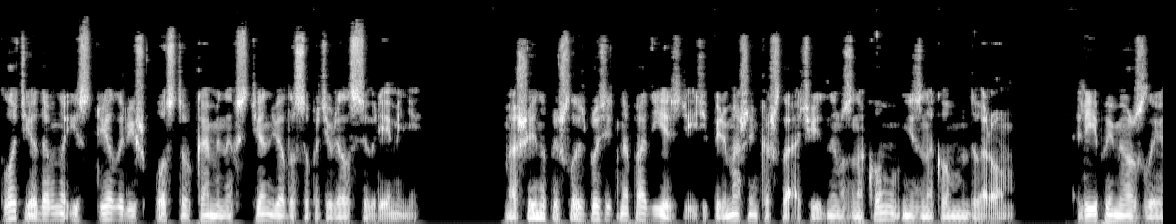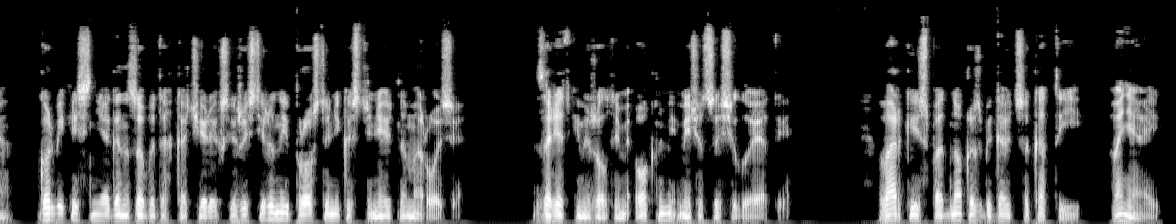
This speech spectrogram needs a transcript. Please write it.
Плоть ее давно истрела, лишь остров каменных стен вяло сопротивлялся времени. Машину пришлось бросить на подъезде, и теперь Машенька шла очередным знакомым, незнакомым двором. Липы мерзлые, горбики снега на забытых качелях, свежестиранные простыни костенеют на морозе. За редкими желтыми окнами мечутся силуэты. В арке из-под ног разбегаются коты, Воняет.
